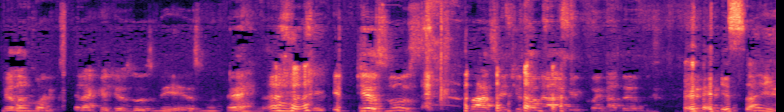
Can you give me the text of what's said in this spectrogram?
melancólico. Uhum. Será que é Jesus mesmo? É? Uhum. Jesus, passa, tirou na água e foi nadando. É isso aí.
